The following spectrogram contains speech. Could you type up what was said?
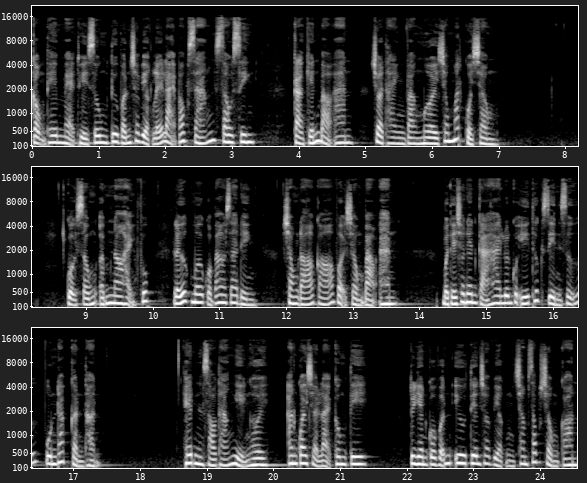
Cộng thêm mẹ Thủy Dung tư vấn cho việc lấy lại vóc sáng sau sinh Càng khiến Bảo An trở thành vàng mười trong mắt của chồng. Cuộc sống ấm no hạnh phúc là ước mơ của bao gia đình Trong đó có vợ chồng Bảo An. Bởi thế cho nên cả hai luôn có ý thức gìn giữ, vun đắp cẩn thận. Hết 6 tháng nghỉ ngơi An quay trở lại công ty. Tuy nhiên cô vẫn ưu tiên cho việc chăm sóc chồng con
